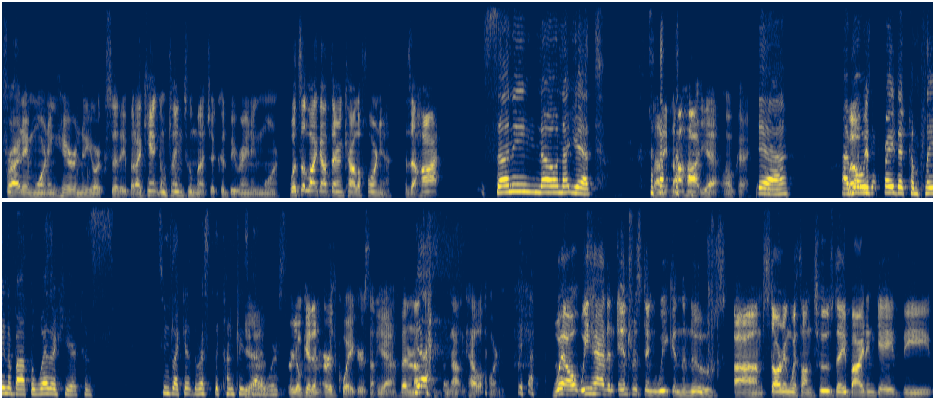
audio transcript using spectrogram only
Friday morning here in New York City, but I can't complain too much. It could be raining more. What's it like out there in California? Is it hot? Sunny? No, not yet. Sunny? Not hot yet. Okay. Yeah. I'm Well, always afraid to complain about the weather here because it seems like the rest of the country's got Yeah. it worse. Or you'll get an earthquake or something. Yeah, better not Yeah. complain out in California. Yeah. Well, we had an interesting week in the news, um, starting with on Tuesday, Biden gave the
